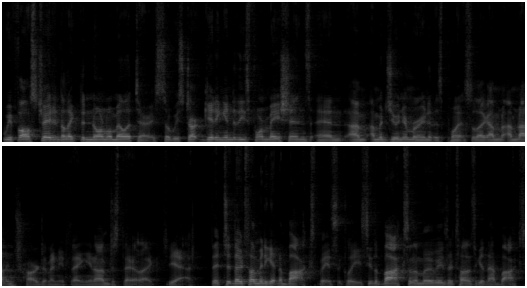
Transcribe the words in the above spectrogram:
we fall straight into like the normal military. So we start getting into these formations and I'm, I'm a junior Marine at this point. So like I'm, I'm not in charge of anything, you know, I'm just there like, yeah, they're, they're telling me to get in a box basically. You see the box in the movies, they're telling us to get in that box.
